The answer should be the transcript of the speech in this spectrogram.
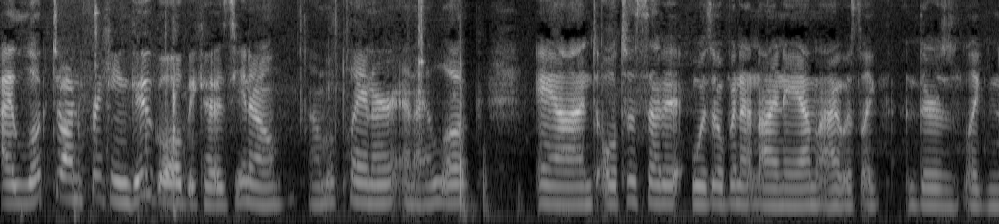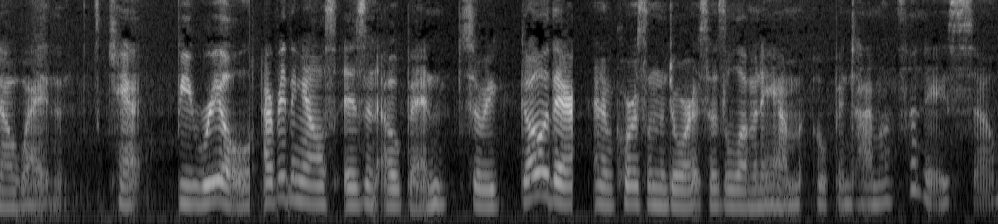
I looked on freaking Google because, you know, I'm a planner and I look and Ulta said it was open at 9 a.m. I was like, there's like no way, that can't be real. Everything else isn't open. So we go there and of course on the door it says 11 a.m. open time on Sundays. So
